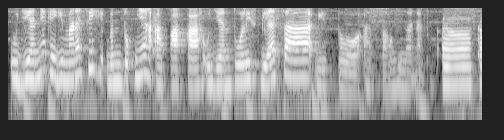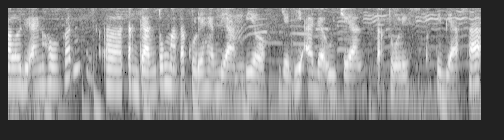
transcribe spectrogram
ujiannya kayak gimana sih bentuknya? Apakah ujian tulis biasa gitu atau gimana tuh? Eh, kalau di Eindhoven eh, tergantung mata kuliah yang diambil. Jadi ada ujian tertulis seperti biasa,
